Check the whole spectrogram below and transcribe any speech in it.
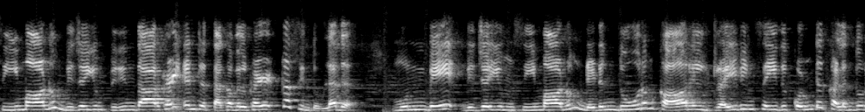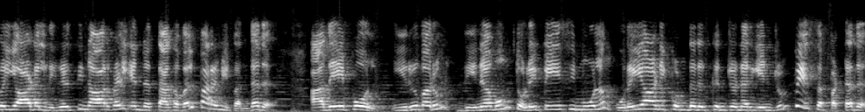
சீமானும் விஜயும் பிரிந்தார்கள் என்ற தகவல்கள் கசிந்துள்ளது. முன்பே விஜயும் சீமானும் நெடுந்தூரம் காரில் டிரைவிங் செய்து கொண்டு கலந்துரையாடல் நிகழ்த்தினார்கள் என்ற தகவல் பரவி வந்தது. அதேபோல் இருவரும் தினமும் தொலைபேசி மூலம் உரையாடி கொண்டிருக்கின்றனர் என்றும் பேசப்பட்டது.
